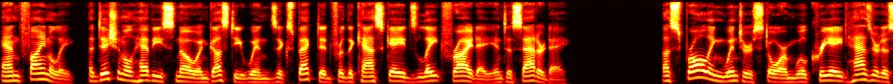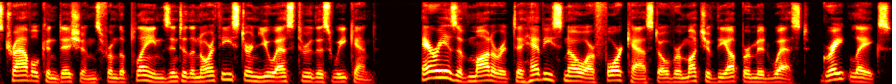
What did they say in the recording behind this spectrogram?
And finally, additional heavy snow and gusty winds expected for the Cascades late Friday into Saturday. A sprawling winter storm will create hazardous travel conditions from the plains into the northeastern U.S. through this weekend. Areas of moderate to heavy snow are forecast over much of the upper Midwest, Great Lakes,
